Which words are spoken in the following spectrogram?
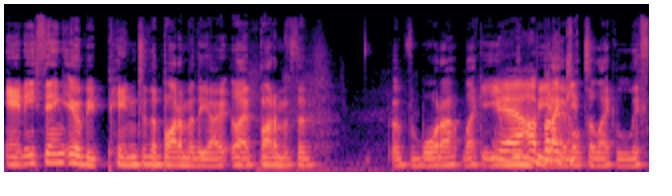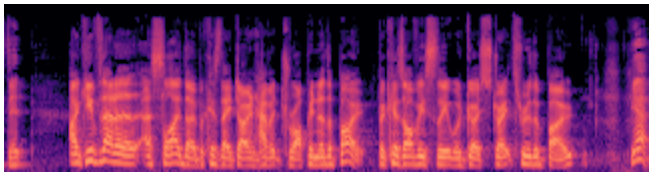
anything, it would be pinned to the bottom of the like bottom of the of the water. Like you Yeah, wouldn't uh, be able get- to like lift it. I give that a, a slide though because they don't have it drop into the boat because obviously it would go straight through the boat Yeah,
